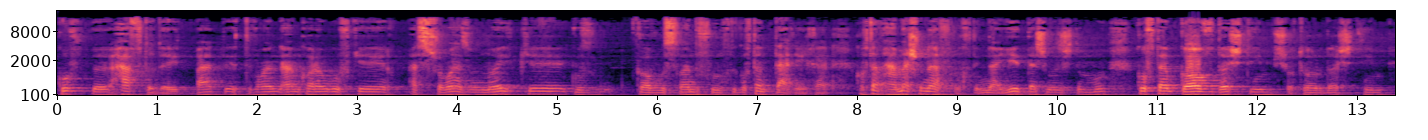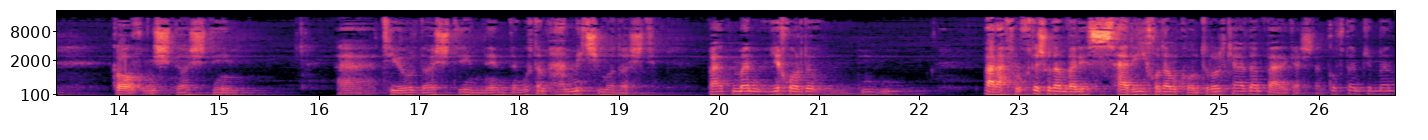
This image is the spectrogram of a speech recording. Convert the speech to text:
گفت هفت تا دارید. بعد اتفاقا همکارم گفت که پس شما از اونایی که گاو گوسفند فروخته. گفتم دقیقا. گفتم همشو نفروختیم. نه یه دش گذاشتیم گفتم گاو داشتیم شطور داشتیم گاو میش داشتیم تیور داشتیم نمی‌دونم. گفتم همه چی ما داشتیم. بعد من یه خورده برافروخته شدم ولی سریع خودم کنترل کردم برگشتم. گفتم که من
